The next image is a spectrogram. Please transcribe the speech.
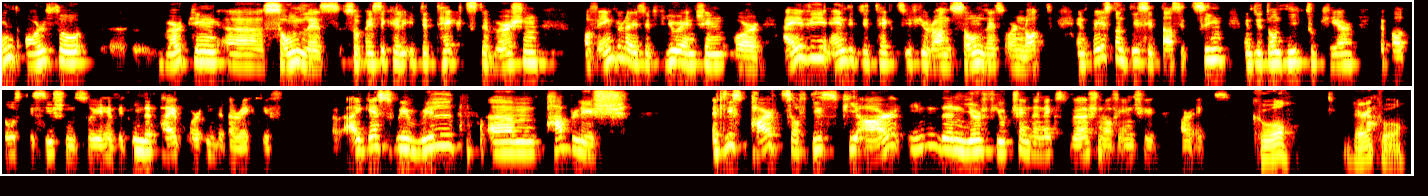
and also uh, working uh, zoneless. So basically it detects the version of Angular, is it View Engine or Ivy, and it detects if you run zoneless or not. And based on this, it does its thing, and you don't need to care about those decisions. So you have it in the pipe or in the directive. I guess we will um, publish at least parts of this PR in the near future in the next version of NGRX. Cool. Very yeah. cool.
